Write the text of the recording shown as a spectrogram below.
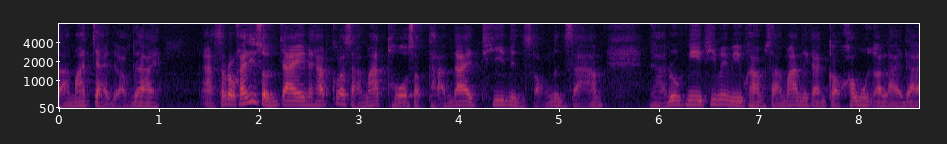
สามารถจ่ายดอกได้ สำหรับใครที่สนใจนะครับก็สามารถโทรสอบถามได้ที่ 1213นะลูกหนี้ที่ไม่มีความสามารถในการกรอกข้อมูลออนไลน์ได้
